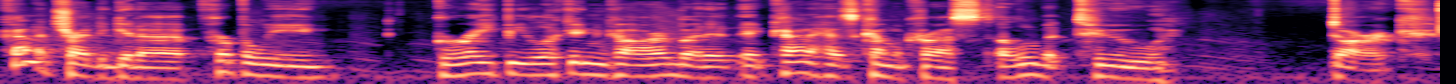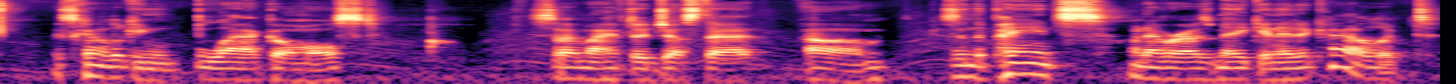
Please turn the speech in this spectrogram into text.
Kind of tried to get a purpley grapey looking car, but it, it kind of has come across a little bit too dark. It's kind of looking black almost. So I might have to adjust that. Because um, in the paints, whenever I was making it, it kind of looked...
